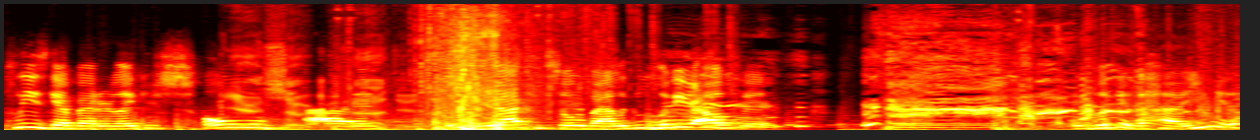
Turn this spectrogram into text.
please get better. Like, you're so You're so bad. bad, dude. You're actually so bad. Look, look at your outfit. Like, look at that. You need,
